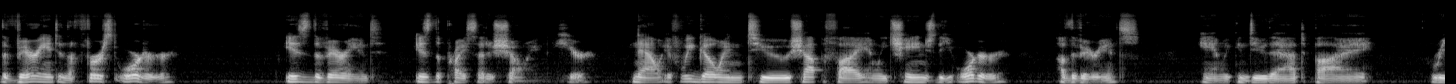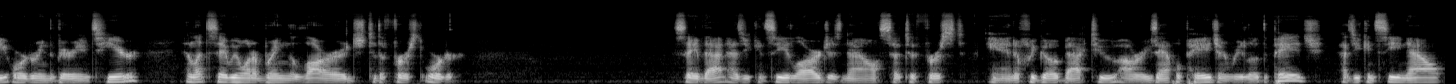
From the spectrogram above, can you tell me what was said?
the variant in the first order is the variant, is the price that is showing here. Now, if we go into Shopify and we change the order of the variants, and we can do that by reordering the variants here, and let's say we want to bring the large to the first order. Save that. As you can see, large is now set to first. And if we go back to our example page and reload the page, as you can see now,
